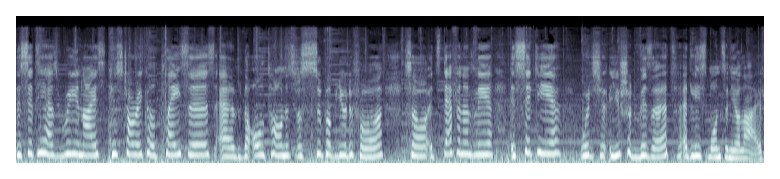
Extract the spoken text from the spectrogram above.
The city has really nice historical places and the old town is just super beautiful. So it's definitely a city which you should visit at least once in your life.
